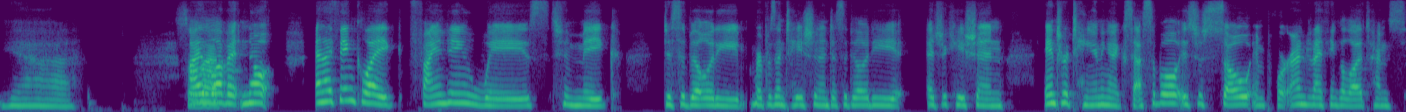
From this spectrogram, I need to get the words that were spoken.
Yeah. So I that- love it. No, and I think like finding ways to make disability representation and disability education entertaining and accessible is just so important. And I think a lot of times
